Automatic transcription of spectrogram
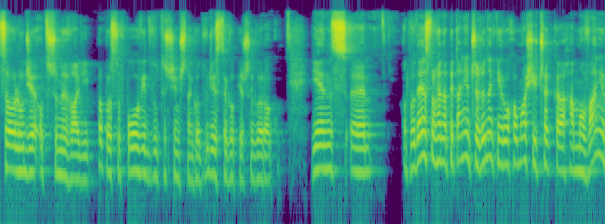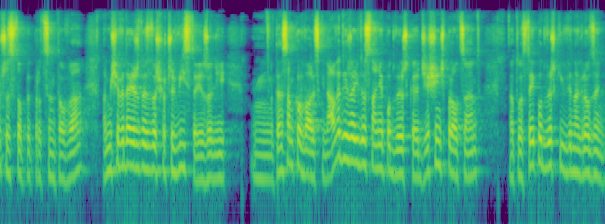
co ludzie otrzymywali po prostu w połowie 2021 roku. Więc e, Odpowiadając trochę na pytanie, czy rynek nieruchomości czeka hamowanie przez stopy procentowe, no mi się wydaje, że to jest dość oczywiste. Jeżeli mm, ten sam Kowalski, nawet jeżeli dostanie podwyżkę 10%, no to z tej podwyżki wynagrodzeń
